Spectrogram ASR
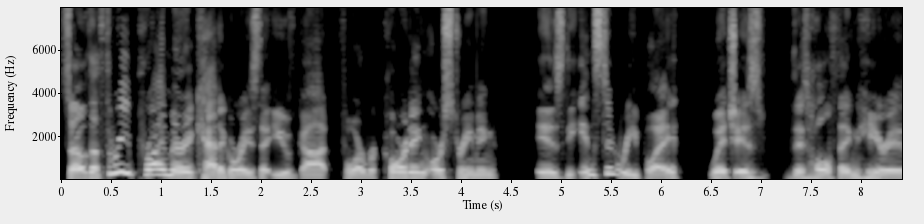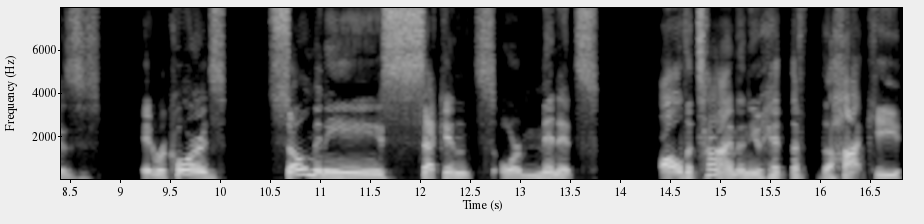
So the three primary categories that you've got for recording or streaming is the instant replay, which is this whole thing here is it records so many seconds or minutes all the time and you hit the the hotkey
